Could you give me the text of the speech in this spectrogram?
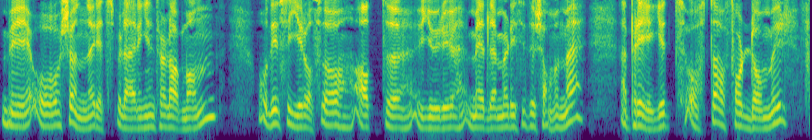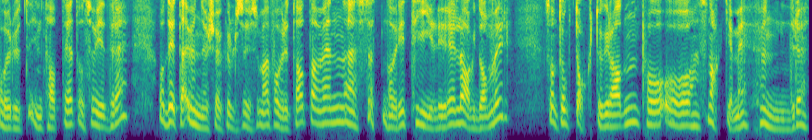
med å skjønne rettsbelæringen fra lagmannen. Og de sier også at eh, jurymedlemmer de sitter sammen med, er preget ofte av fordommer, forutinntatthet osv. Og, så og dette er undersøkelser som er foretatt av en 17-årig tidligere lagdommer som tok doktorgraden på å snakke med 100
